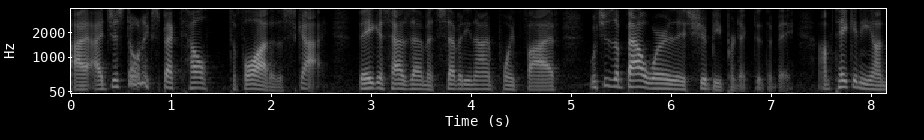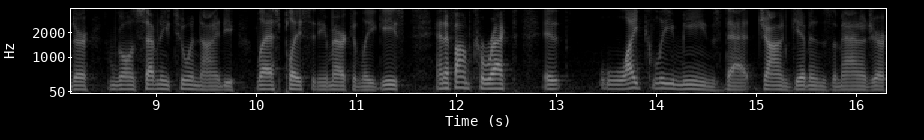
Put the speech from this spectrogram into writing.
I, I just don't expect health to fall out of the sky. Vegas has them at 79.5, which is about where they should be predicted to be. I'm taking the under. I'm going 72 and 90, last place in the American League East. And if I'm correct, it likely means that John Gibbons, the manager,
